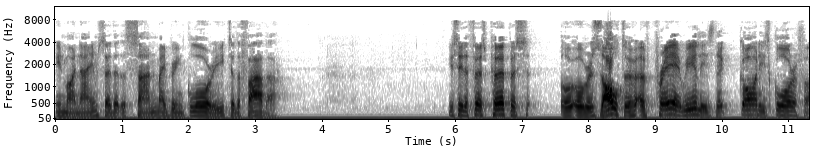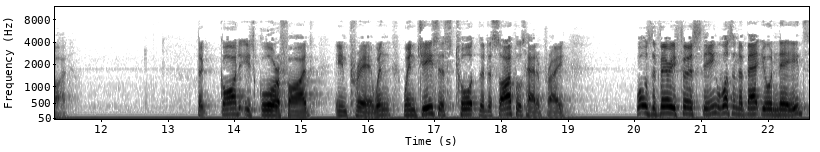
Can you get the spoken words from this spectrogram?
in my name so that the Son may bring glory to the Father. You see, the first purpose or, or result of, of prayer really is that God is glorified. That God is glorified in prayer. When, when Jesus taught the disciples how to pray, what was the very first thing? It wasn't about your needs.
